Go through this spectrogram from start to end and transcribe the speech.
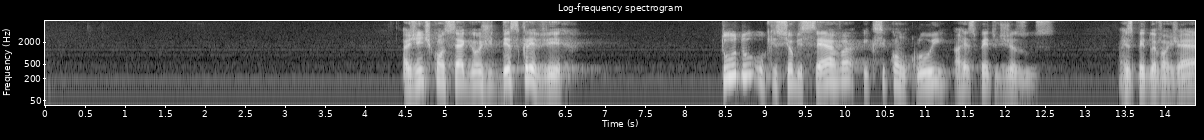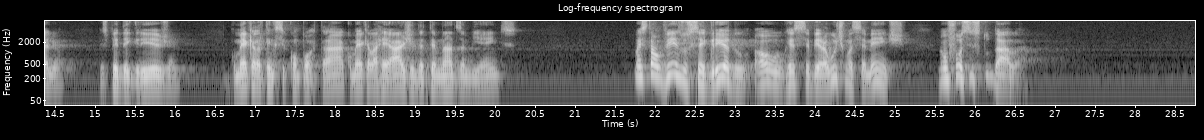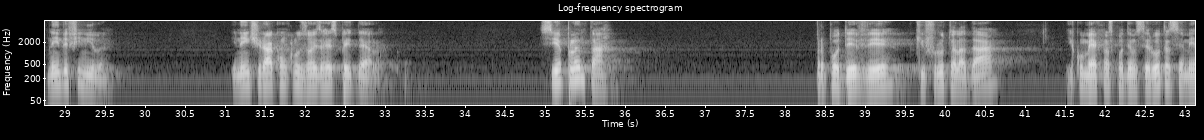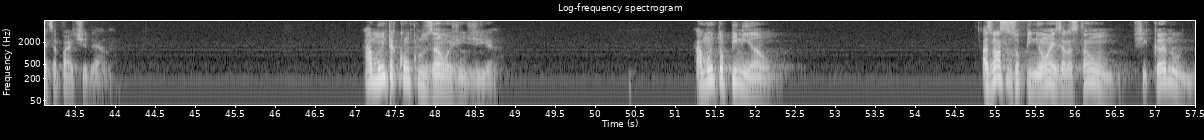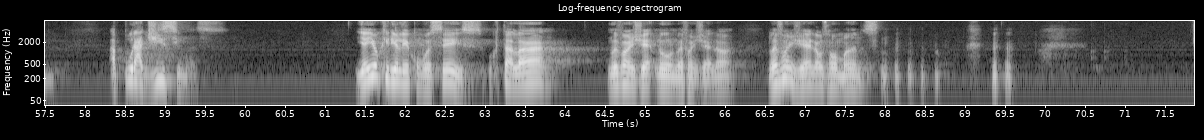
A gente consegue hoje descrever tudo o que se observa e que se conclui a respeito de Jesus, a respeito do Evangelho, a respeito da igreja, como é que ela tem que se comportar, como é que ela reage em determinados ambientes. Mas talvez o segredo, ao receber a última semente, não fosse estudá-la, nem defini-la, e nem tirar conclusões a respeito dela. Se é plantar, para poder ver que fruto ela dá e como é que nós podemos ter outras sementes a partir dela. Há muita conclusão hoje em dia. Há muita opinião. As nossas opiniões, elas estão ficando apuradíssimas. E aí eu queria ler com vocês o que está lá no Evangelho, no, no Evangelho, ó, no Evangelho aos Romanos.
